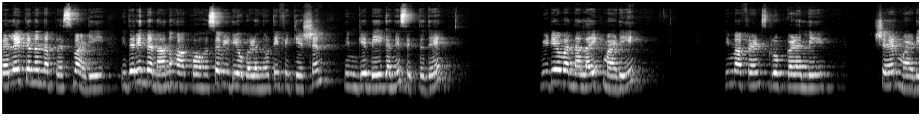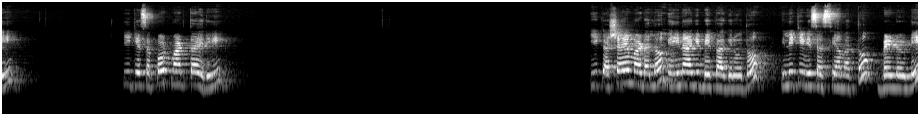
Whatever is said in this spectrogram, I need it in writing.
ಬೆಲ್ಲೈಕನನ್ನು ಪ್ರೆಸ್ ಮಾಡಿ. ಇದರಿಂದ ನಾನು ಹಾಕುವ ಹೊಸ ವಿಡಿಯೋಗಳ ನೋಟಿಫಿಕೇಷನ್ ನಿಮಗೆ ಬೇಗನೆ ಸಿಗ್ತದೆ. ವಿಡಿಯೋವನ್ನು ಲೈಕ್ ಮಾಡಿ, ನಿಮ್ಮ ಫ್ರೆಂಡ್ಸ್ ಗ್ರೂಪ್ಗಳಲ್ಲಿ ಶೇರ್ ಮಾಡಿ. ಹೀಗೆ ಸಪೋರ್ಟ್ ಮಾಡ್ತಾ ಇರಿ. ಈ ಕಷಾಯ ಮಾಡಲು ಮೇಯ್ನಾಗಿ ಬೇಕಾಗಿರುವುದು ಇಲಿಕಿವಿ ಸಸ್ಯ ಮತ್ತು ಬೆಳ್ಳುಳ್ಳಿ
